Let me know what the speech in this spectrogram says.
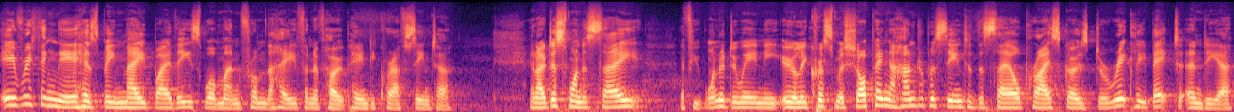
Everything there has been made by these women from the Haven of Hope Handicraft Centre. And I just want to say, if you want to do any early Christmas shopping, 100% of the sale price goes directly back to India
